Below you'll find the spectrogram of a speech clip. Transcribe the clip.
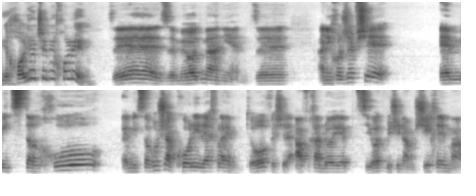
יכול להיות שהם יכולים. זה, זה מאוד מעניין. זה, אני חושב שהם יצטרכו הם יצטרכו שהכל ילך להם טוב ושלאף אחד לא יהיה פציעות בשביל להמשיך עם, ה,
